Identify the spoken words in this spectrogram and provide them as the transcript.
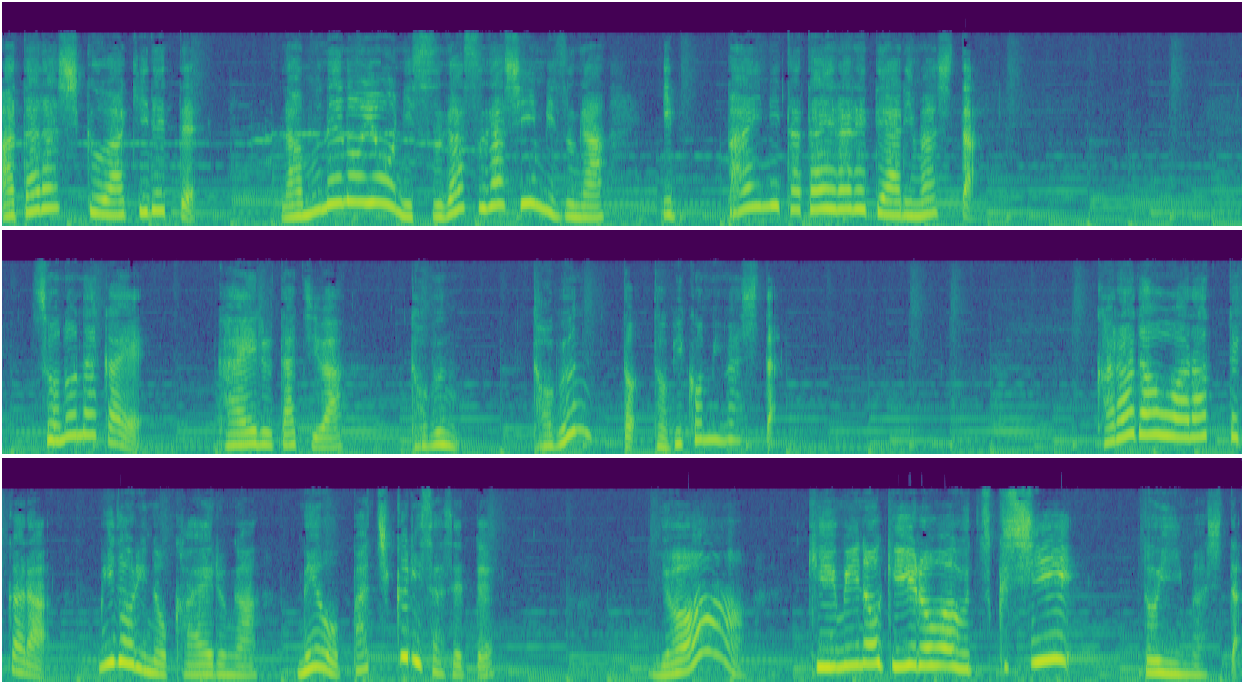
新しく湧き出てラムネのようにすがすがしい水がいっぱいにたたえられてありました。その中へカエルたちは飛ぶん飛ぶんと飛び込みました。体を洗ってから緑のカエルが目をパチクリさせて「やあ君の黄色は美しい」と言いました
